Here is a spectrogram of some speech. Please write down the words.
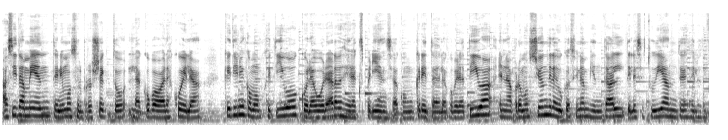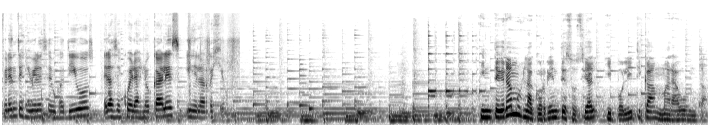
Así también tenemos el proyecto La Copa va a la Escuela, que tiene como objetivo colaborar desde la experiencia concreta de la cooperativa en la promoción de la educación ambiental de los estudiantes de los diferentes niveles educativos de las escuelas locales y de la región. Integramos la corriente social y política marabunta,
